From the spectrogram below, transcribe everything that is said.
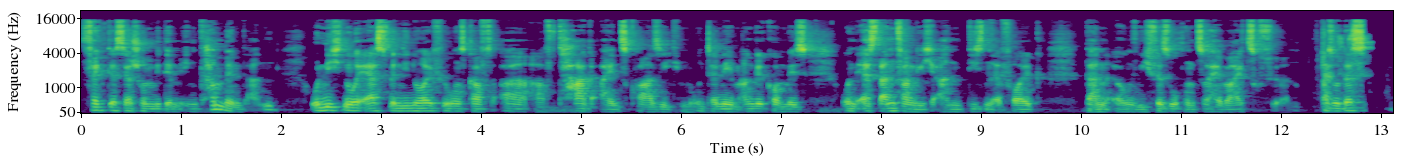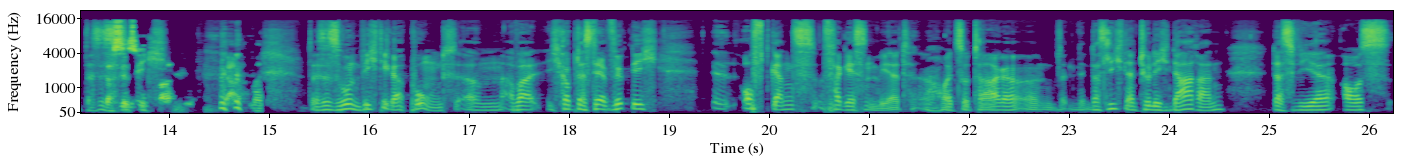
fängt das ja schon mit dem Incumbent an und nicht nur erst, wenn die neue Führungskraft äh, auf Tag eins quasi im Unternehmen angekommen ist und erst dann fange ich an, diesen Erfolg dann irgendwie versuchen zu herbeizuführen. Also das, das, das ist, das ist, ja, das ist so ein wichtiger Punkt. Ähm, aber ich glaube, dass der wirklich oft ganz vergessen wird äh, heutzutage. Das liegt natürlich daran, dass wir aus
